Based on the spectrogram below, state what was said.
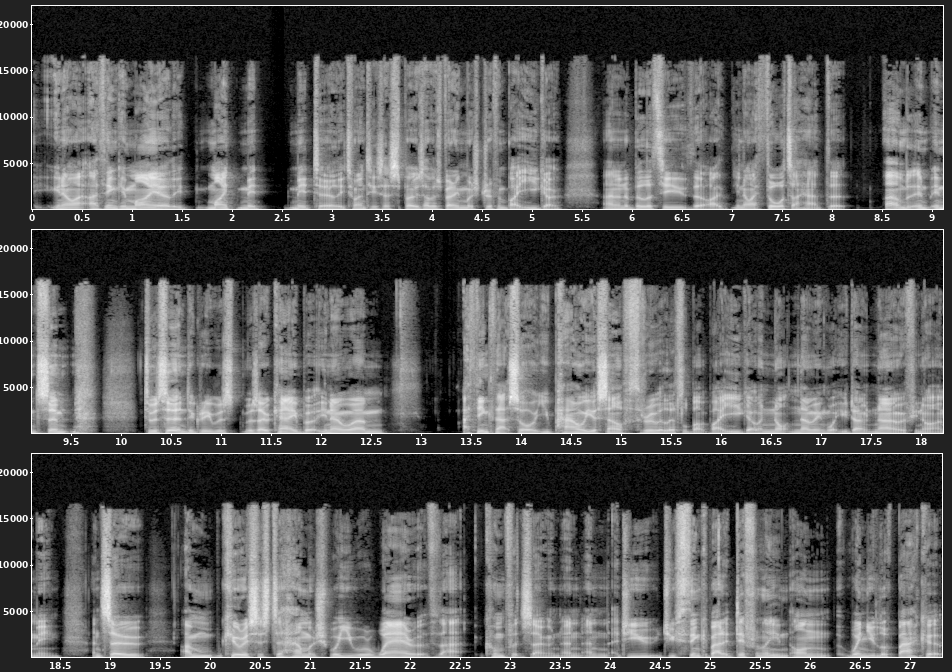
you know, I, I think in my early, my mid mid to early twenties, I suppose, I was very much driven by ego and an ability that I you know I thought I had that um, in, in some to a certain degree was was okay, but you know. Um, I think that sort of you power yourself through a little bit by ego and not knowing what you don't know, if you know what I mean. And so I'm curious as to how much were you aware of that comfort zone, and and do you do you think about it differently on when you look back at,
